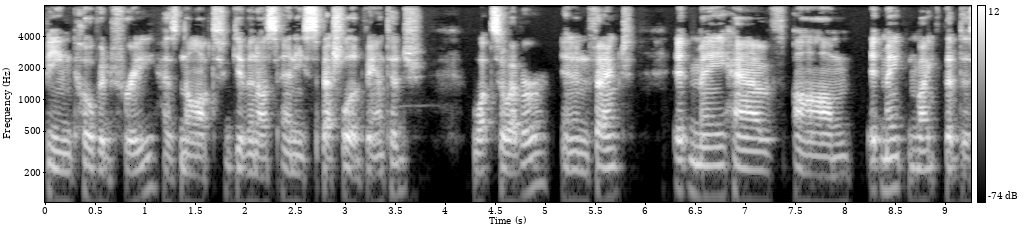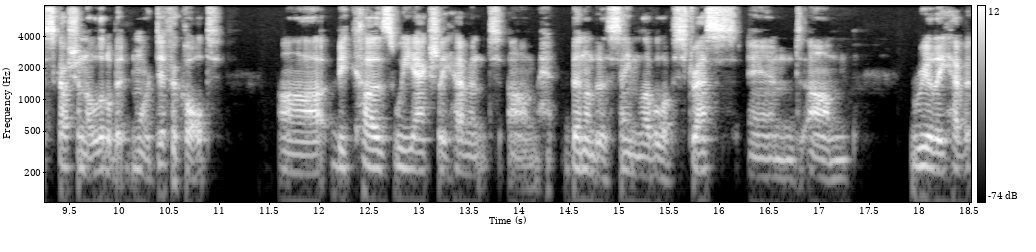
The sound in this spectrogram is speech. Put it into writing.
being COVID free has not given us any special advantage whatsoever. And in fact, it may have um, it may make the discussion a little bit more difficult uh, because we actually haven't um, been under the same level of stress and um, really have,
